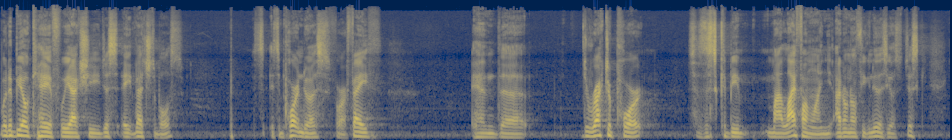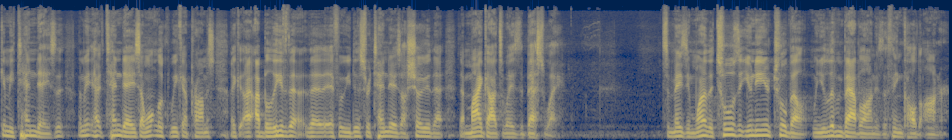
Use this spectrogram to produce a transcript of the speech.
Would it be okay if we actually just ate vegetables? It's, it's important to us for our faith. And the direct report says, This could be my life online. I don't know if you can do this. He goes, Just give me 10 days. Let me have 10 days. I won't look weak, I promise. Like, I, I believe that, that if we do this for 10 days, I'll show you that, that my God's way is the best way. It's amazing. One of the tools that you need in your tool belt when you live in Babylon is a thing called honor.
